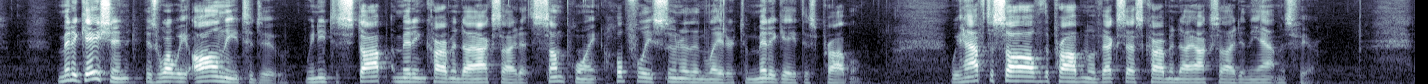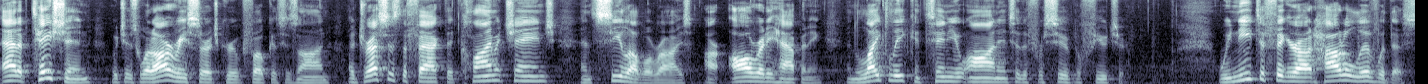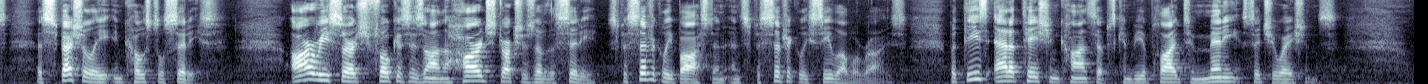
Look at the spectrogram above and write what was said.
Mitigation is what we all need to do. We need to stop emitting carbon dioxide at some point, hopefully sooner than later, to mitigate this problem. We have to solve the problem of excess carbon dioxide in the atmosphere. Adaptation, which is what our research group focuses on, addresses the fact that climate change and sea level rise are already happening and likely continue on into the foreseeable future. We need to figure out how to live with this, especially in coastal cities. Our research focuses on the hard structures of the city, specifically Boston and specifically sea level rise. But these adaptation concepts can be applied to many situations.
